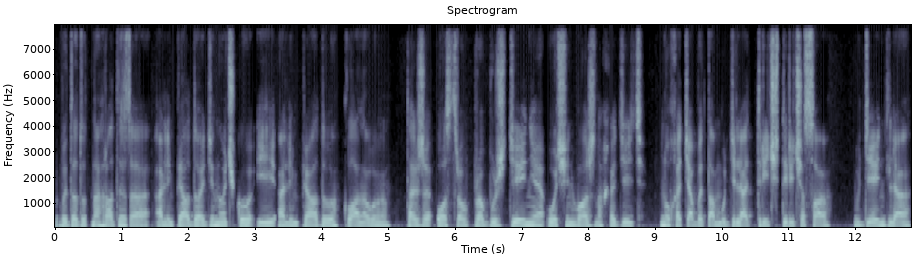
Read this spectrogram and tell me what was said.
выдадут награды за Олимпиаду одиночку и Олимпиаду клановую. Также остров пробуждения очень важно ходить. Ну хотя бы там уделять 3-4 часа в день для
